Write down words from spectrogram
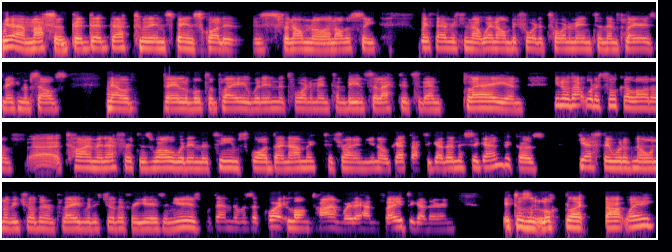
Yeah, massive. The, the depth within Spain's squad is, is phenomenal, and obviously with everything that went on before the tournament, and then players making themselves now available to play within the tournament and being selected to then play. And you know that would have took a lot of uh, time and effort as well within the team squad dynamic to try and you know get that togetherness again because yes they would have known of each other and played with each other for years and years but then there was a quite long time where they hadn't played together and it doesn't look like that way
